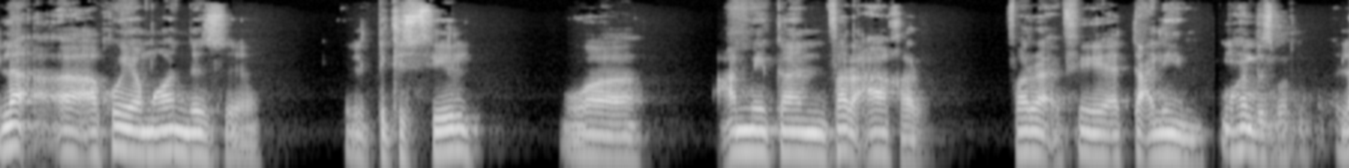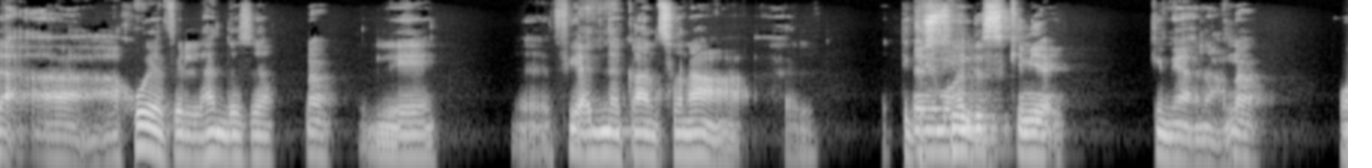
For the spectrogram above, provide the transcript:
لا أخويا مهندس التكستيل وعمي كان فرع آخر فرع في التعليم. مهندس برضو. لا أخويا في الهندسة نعم. اللي في عندنا كان صناعة يعني ال textile مهندس كيميائي. كيمياء نعم. نعم. و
